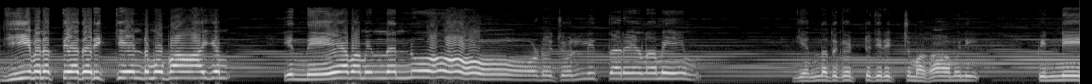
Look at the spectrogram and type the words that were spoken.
ജീവനത്തെ ധരിക്കേണ്ടും ഉപായം എന്നേവമെന്നോട് ചൊല്ലിത്തരണമേ എന്നത് കേട്ടു ചിരിച്ചു മഹാമുനി. പിന്നെ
